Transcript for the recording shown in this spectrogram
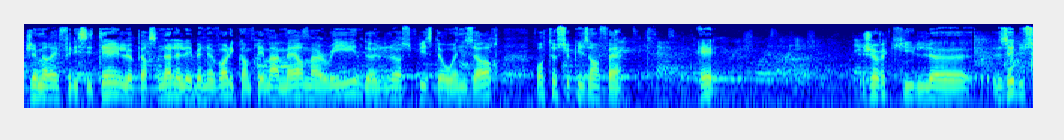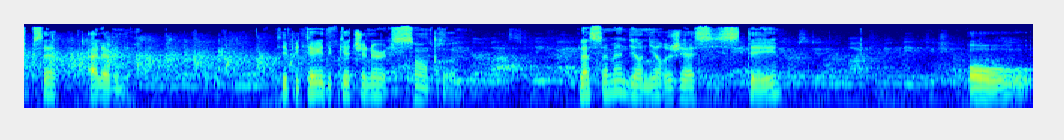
J'aimerais féliciter le personnel et les bénévoles, y compris ma mère Marie de l'hospice de Windsor, pour tout ce qu'ils ont fait. Et je veux qu'ils euh, aient du succès à l'avenir. Député de Kitchener Centre. La semaine dernière, j'ai assisté au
